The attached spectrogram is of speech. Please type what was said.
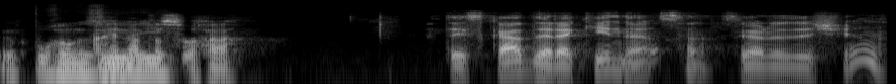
Um A empurrãozinho Renata aí. A escada era aqui nessa? Senhora do Destino?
